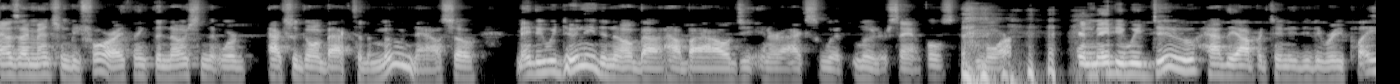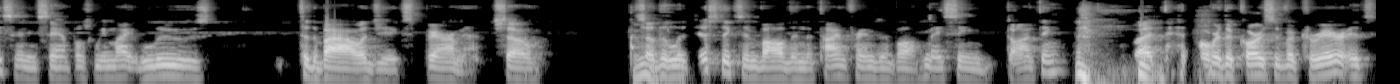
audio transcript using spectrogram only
as I mentioned before, I think the notion that we're actually going back to the moon now. So maybe we do need to know about how biology interacts with lunar samples more. and maybe we do have the opportunity to replace any samples we might lose to the biology experiment. So, Ooh. so the logistics involved and the timeframes involved may seem daunting, but over the course of a career, it's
